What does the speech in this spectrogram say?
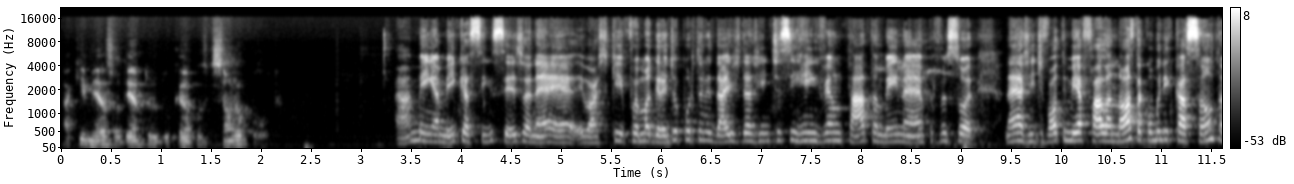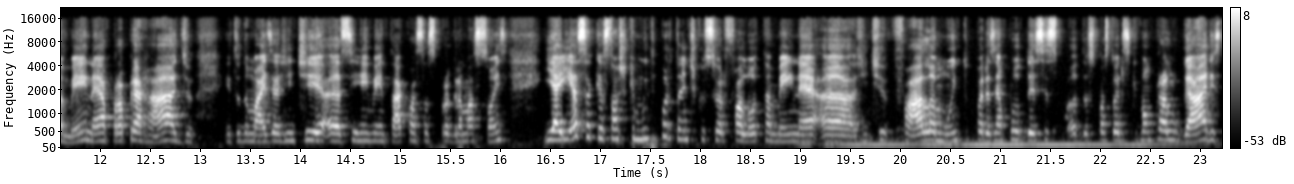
aqui mesmo dentro do campus de São Leopoldo. Amém, amém, que assim seja, né? É, eu acho que foi uma grande oportunidade da gente se reinventar também, né, professor? Né? A gente volta e meia fala, nossa, comunicação também, né? A própria rádio e tudo mais, e a gente uh, se reinventar com essas programações. E aí, essa questão, acho que é muito importante que o senhor falou também, né? Uh, a gente fala muito, por exemplo, desses dos pastores que vão para lugares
